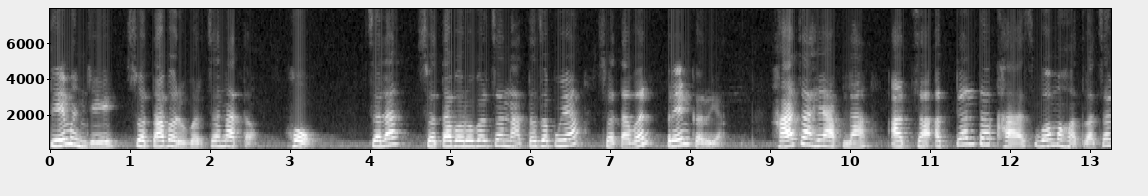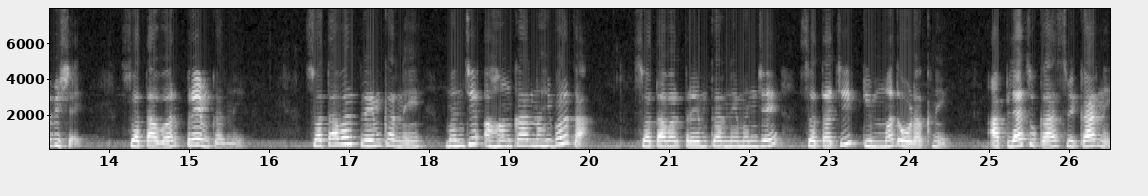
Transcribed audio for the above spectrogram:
ते म्हणजे स्वतःबरोबरचं नातं. हो चला स्वतःबरोबरचं नातं जपूया स्वतःवर प्रेम करूया. हाच आहे आपला आजचा अत्यंत खास व महत्त्वाचा विषय स्वतःवर प्रेम करणे. स्वतःवर प्रेम करणे म्हणजे अहंकार नाही बरं का? स्वतःवर प्रेम करणे म्हणजे स्वतःची किंमत ओळखणे आपल्या चुका स्वीकारणे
